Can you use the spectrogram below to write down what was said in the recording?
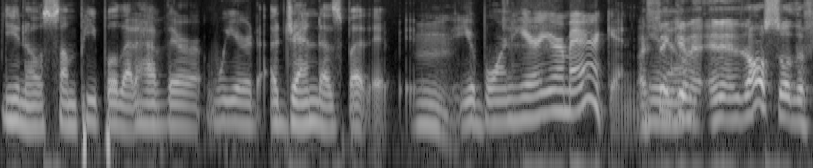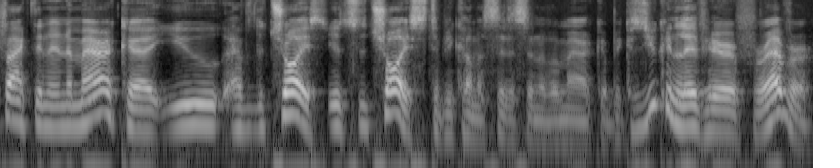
you know some people that have their weird agendas. But it, hmm. you're born here, you're American. I you think, in, and also the fact that in America you have the choice. It's the choice to become a citizen of America because you can live here forever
